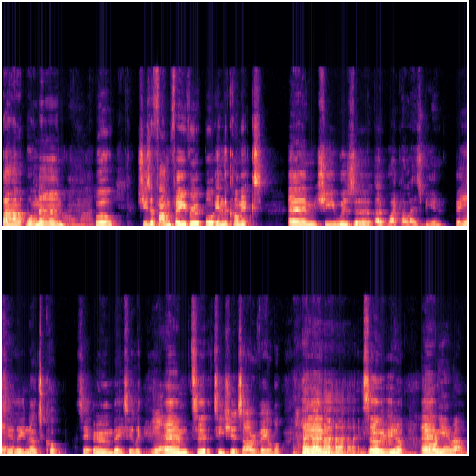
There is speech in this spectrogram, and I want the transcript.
Batwoman. Oh my. Well, she's a fan favorite, but in the comics, um, she was a, a, like a lesbian, basically. No, to cut, say um, basically. Yeah. Um, t- t-shirts are available. Um, so you know. all Um, year round.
